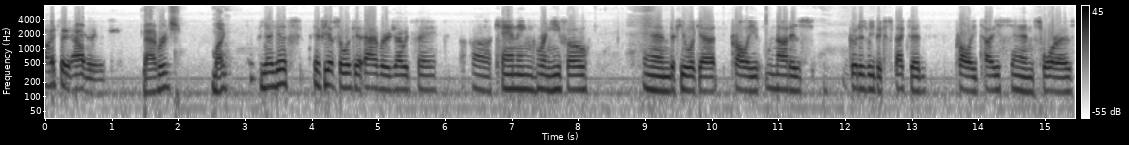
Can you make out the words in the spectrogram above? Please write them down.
I'd say average. Average? Mike? Yeah, I guess if you have to look at average, I would say uh, Canning, Rengifo, and if you look at probably not as good as we've expected, probably Tice and Suarez.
